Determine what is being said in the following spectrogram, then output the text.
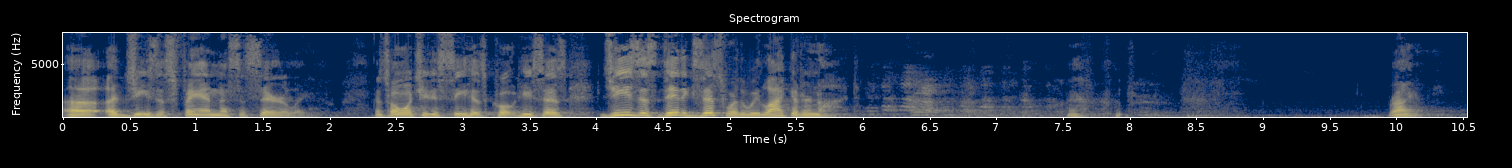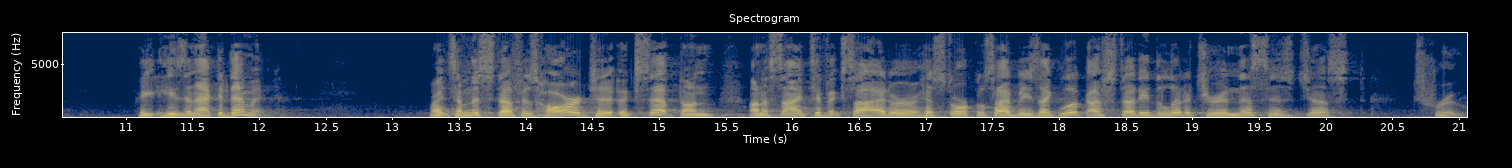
uh, a Jesus fan necessarily. And so I want you to see his quote. He says, Jesus did exist whether we like it or not. right? He, he's an academic. Right? Some of this stuff is hard to accept on, on a scientific side or a historical side, but he's like, look, I've studied the literature, and this is just true.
